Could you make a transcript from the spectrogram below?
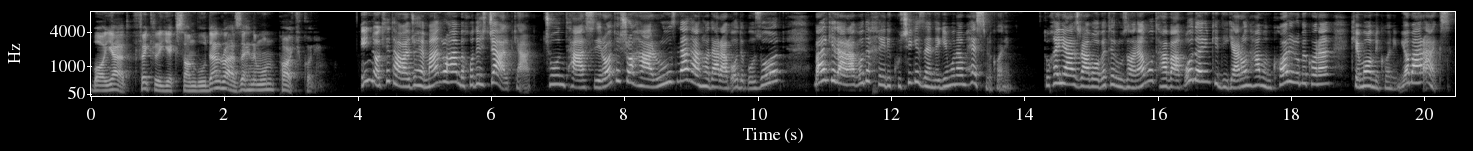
باید فکر یکسان بودن رو از ذهنمون پاک کنیم. این نکته توجه من رو هم به خودش جلب کرد چون تاثیراتش رو هر روز نه تنها در ابعاد بزرگ بلکه در ابعاد خیلی کوچیک زندگیمون هم حس می‌کنیم. تو خیلی از روابط روزانهمون توقع داریم که دیگران همون کاری رو بکنن که ما می‌کنیم یا برعکس.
